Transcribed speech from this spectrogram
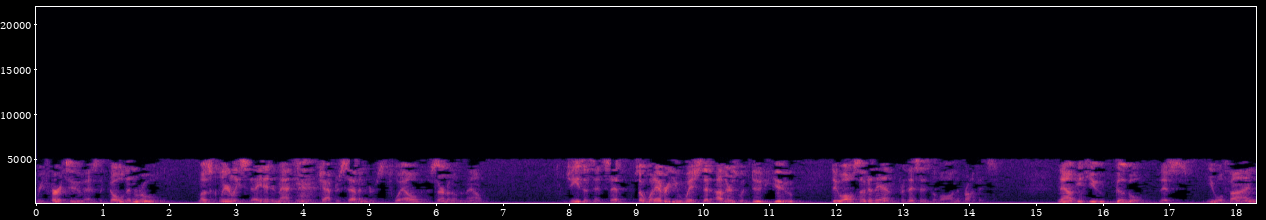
refer to as the Golden Rule, most clearly stated in Matthew chapter 7, verse 12, in the Sermon on the Mount. Jesus had said, So whatever you wish that others would do to you, do also to them, for this is the law and the prophets. Now, if you Google this, you will find,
